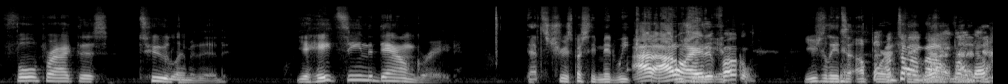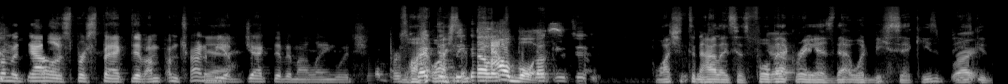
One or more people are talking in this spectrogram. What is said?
full practice to limited. You hate seeing the downgrade. That's true, especially midweek. I, I don't hate Usually it. Fuck him. Usually it's an upward. I'm talking thing, about not- I not know. a- from a Dallas perspective. I'm I'm trying to be objective in my language. Perspectively, Washington Dallas, Cowboys. Fuck you too. Washington highlights says fullback Yeah. Reyes. That would be sick. He's Right. he could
